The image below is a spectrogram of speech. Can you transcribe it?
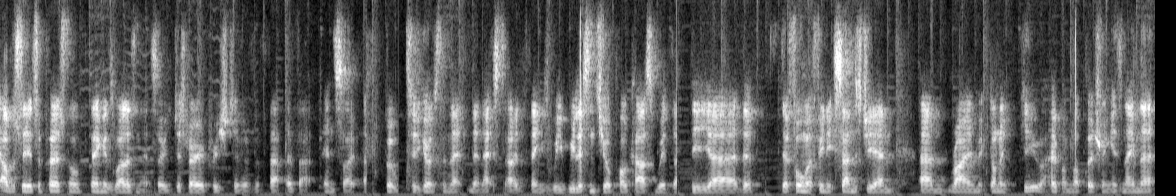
obviously it's a personal thing as well, isn't it? So just very appreciative of that of that insight. But to go into the, ne- the next side of things, we we listened to your podcast with the uh, the the former Phoenix Suns GM um, Ryan McDonough. I hope I'm not butchering his name there,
